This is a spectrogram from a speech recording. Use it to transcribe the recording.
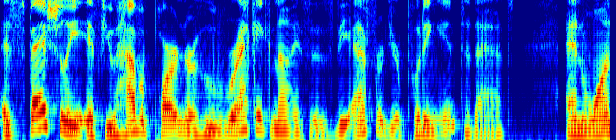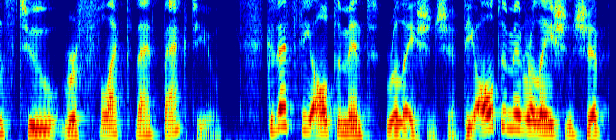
Especially if you have a partner who recognizes the effort you're putting into that and wants to reflect that back to you. Because that's the ultimate relationship. The ultimate relationship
